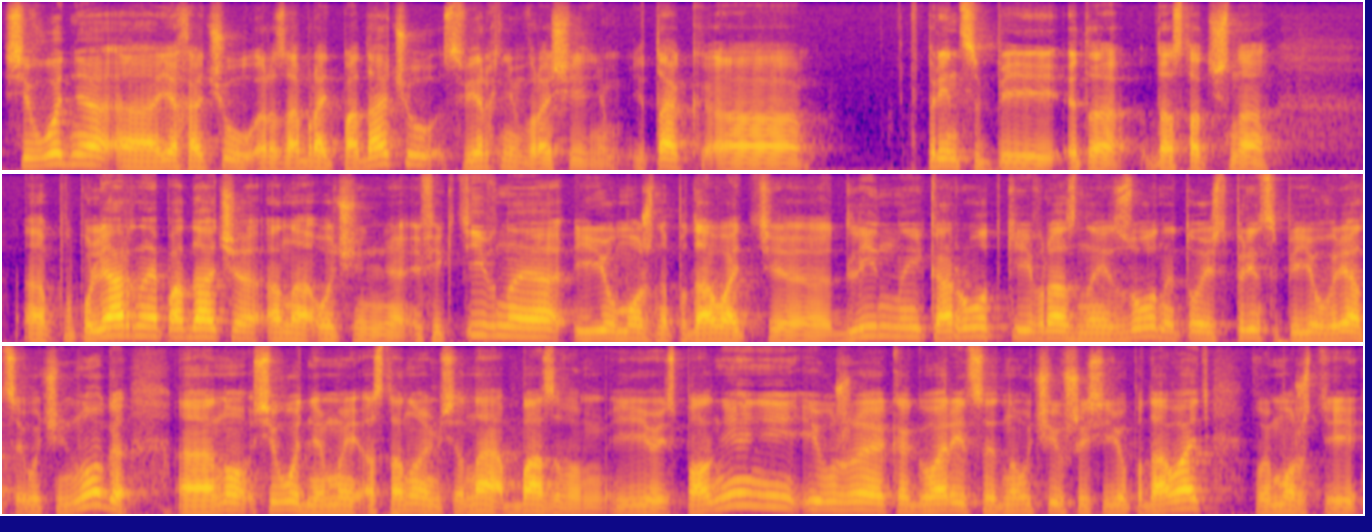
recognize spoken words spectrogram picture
сегодня э, я хочу разобрать подачу с верхним вращением. Итак, э, в принципе, это достаточно популярная подача, она очень эффективная, ее можно подавать э, длинные, короткие, в разные зоны, то есть в принципе ее вариаций очень много, э, но сегодня мы остановимся на базовом ее исполнении и уже, как говорится, научившись ее подавать, вы можете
